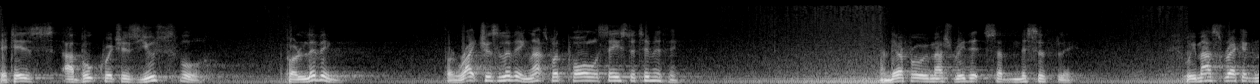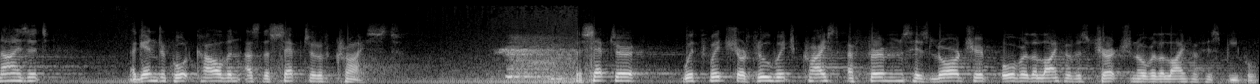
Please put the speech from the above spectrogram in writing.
It is a book which is useful for living, for righteous living. That's what Paul says to Timothy. And therefore we must read it submissively. We must recognize it, again to quote Calvin, as the scepter of Christ. The scepter with which or through which Christ affirms his lordship over the life of his church and over the life of his people.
